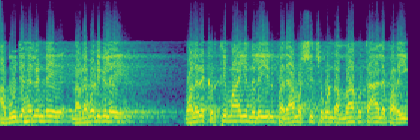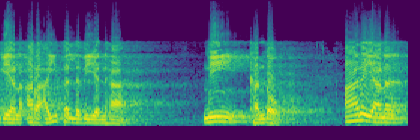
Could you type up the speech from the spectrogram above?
അബൂജഹലിന്റെ നടപടികളെ വളരെ കൃത്യമായ നിലയിൽ പരാമർശിച്ചുകൊണ്ട് അള്ളാഹു താല പറയുകയാണ് അറ ഐ തല്ലതി എൻഹ നീ കണ്ടോ? ആരെയാണ്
